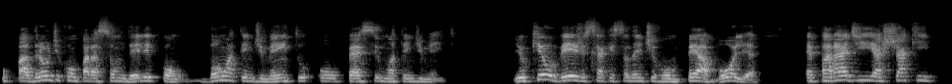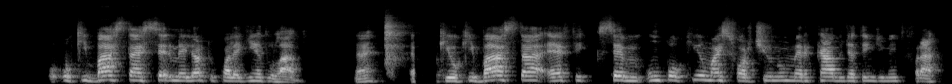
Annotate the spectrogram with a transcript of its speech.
o padrão de comparação dele com bom atendimento ou péssimo atendimento. E o que eu vejo, essa questão da gente romper a bolha, é parar de achar que o que basta é ser melhor que o coleguinha do lado. Né? Que o que basta é ser um pouquinho mais fortinho num mercado de atendimento fraco.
